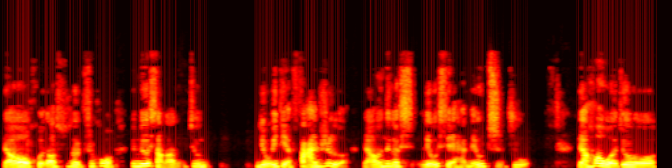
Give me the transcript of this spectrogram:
然后回到宿舍之后就没有想到就有一点发热，然后那个流血还没有止住，然后我就。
